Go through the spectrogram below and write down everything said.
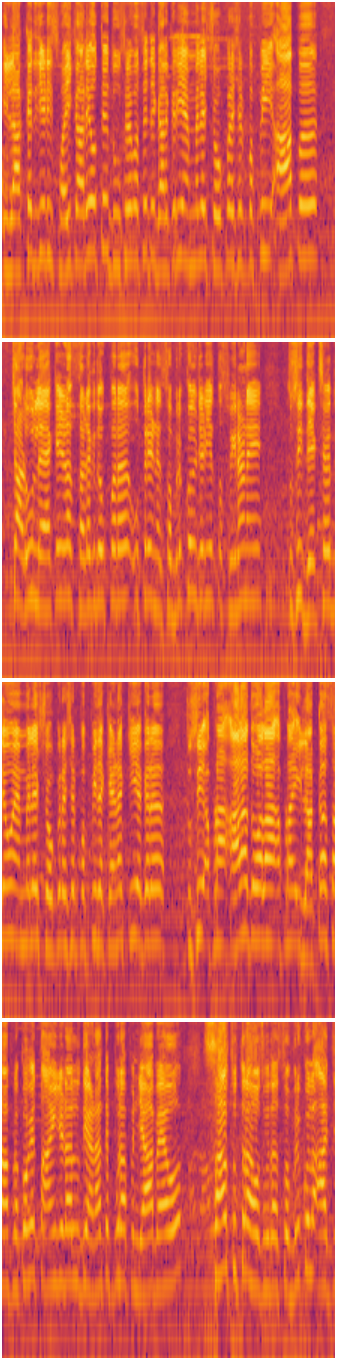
ਇਲਾਕੇ ਦੀ ਜਿਹੜੀ ਸਫ਼ਾਈ ਕਰ ਰਹੇ ਉੱਥੇ ਦੂਸਰੇ ਪਾਸੇ ਜੇ ਗੱਲ ਕਰੀਏ ਐਮਐਲਏ ਸ਼ੋਕ ਪ੍ਰੈਸ਼ਰ ਪੱਪੀ ਆਪ ਝਾੜੂ ਲੈ ਕੇ ਜਿਹੜਾ ਸੜਕ ਦੇ ਉੱਪਰ ਉਤਰੇ ਨੇ। ਸੋ ਬਿਲਕੁਲ ਜਿਹੜੀਆਂ ਤਸਵੀਰਾਂ ਨੇ ਤੁਸੀਂ ਦੇਖ ਸਕਦੇ ਹੋ ਐਮਐਲਏ ਸ਼ੋਕ ਪ੍ਰੈਸ਼ਰ ਪੱਪੀ ਦਾ ਕਹਿਣਾ ਕਿ ਅਗਰ ਤੁਸੀਂ ਆਪਣਾ ਆਲਾ ਦੁਆਲਾ ਆਪਣਾ ਇਲਾਕਾ ਸਾਫ਼ ਰੱਖੋਗੇ ਤਾਂ ਹੀ ਜਿਹੜਾ ਲੁਧਿਆਣਾ ਤੇ ਪੂਰਾ ਪੰਜਾਬ ਹੈ ਉਹ ਸਾਫ਼ ਸੁਥਰਾ ਹੋ ਸਕਦਾ। ਸੋ ਬਿਲਕੁਲ ਅੱਜ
